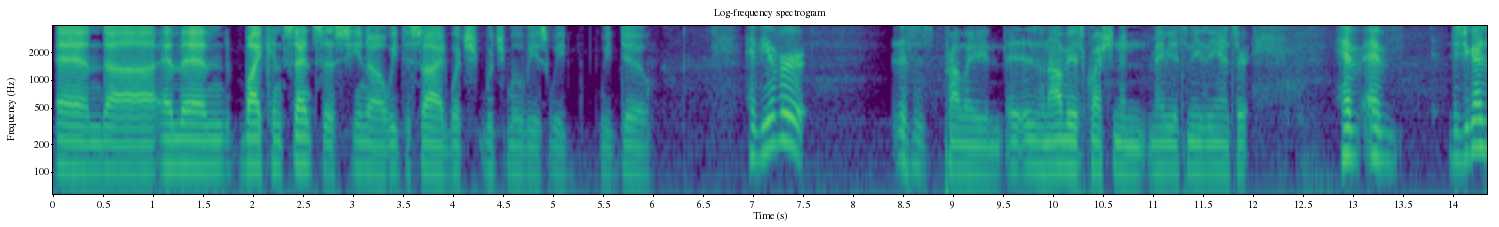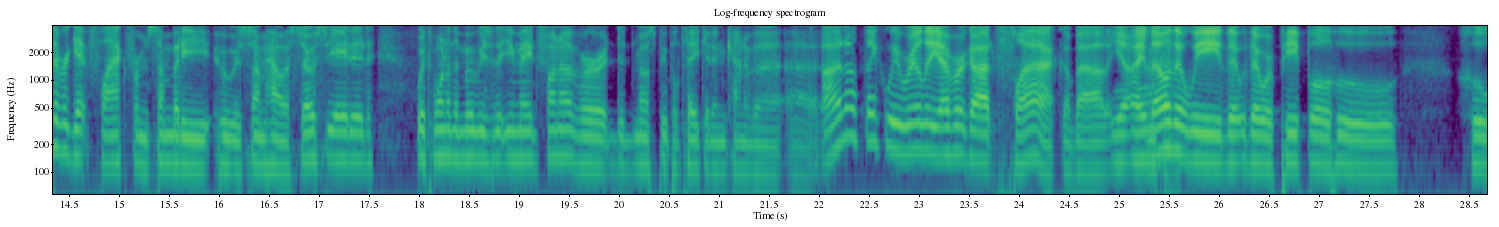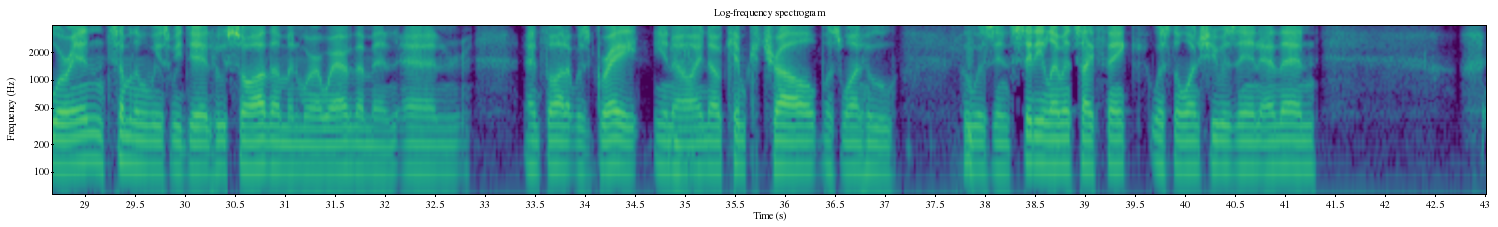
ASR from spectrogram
and uh, and then by consensus, you know, we decide which which movies we we do. Have you ever? This is probably it is an obvious question, and maybe it's an easy answer. Have have did you guys ever get flack from somebody who was somehow associated with one of the movies that you made fun of, or did most people take it in kind of a? a I don't think we really ever got flack about it. You know, I know Okay. that we that there were people who who were in some of the movies we did who saw them and were aware of them and and and thought it was great. You know, I know Kim Cattrall was one who who was in City Limits. I think was the one she was in, and then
